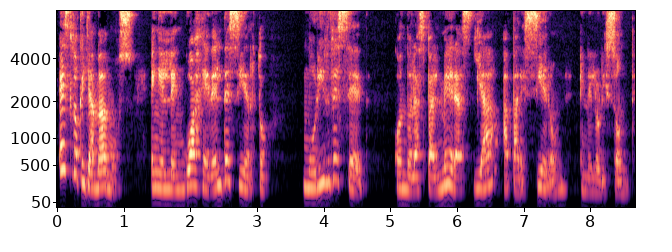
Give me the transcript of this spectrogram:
Es lo que llamamos, en el lenguaje del desierto, morir de sed cuando las palmeras ya aparecieron en el horizonte.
